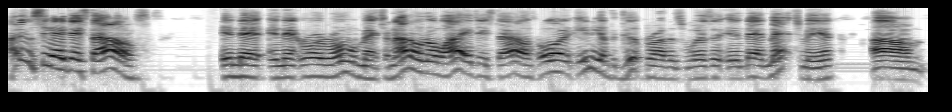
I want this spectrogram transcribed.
I didn't see AJ Styles in that in that Royal Rumble match, and I don't know why AJ Styles or any of the Good Brothers wasn't in that match, man. Um,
